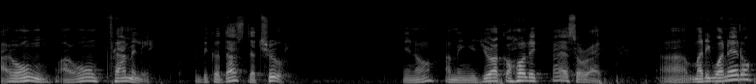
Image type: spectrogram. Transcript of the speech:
our own our own family, because that's the truth. You know, I mean, if you're alcoholic, that's all right. Uh, marihuanero,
